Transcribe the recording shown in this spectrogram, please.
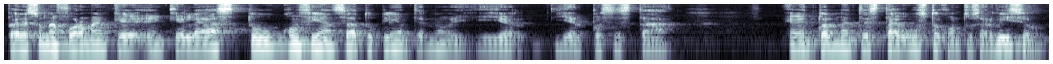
Pero es una forma en que, en que le das tu confianza a tu cliente, ¿no? Y, y, él, y él pues está, eventualmente está a gusto con tu servicio.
